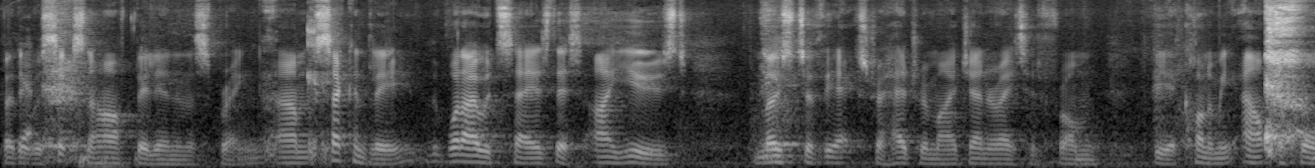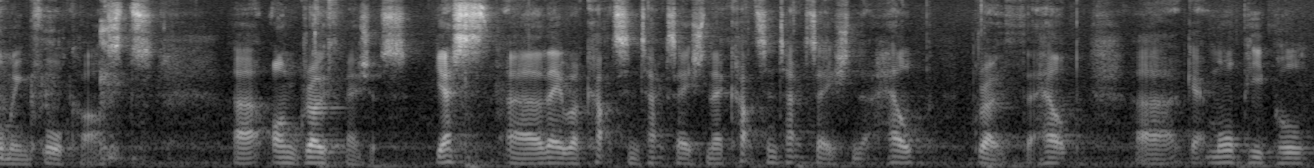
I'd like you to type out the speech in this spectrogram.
but it was six and a half billion in the spring. Um, secondly, what I would say is this: I used most of the extra headroom I generated from the economy outperforming forecasts uh, on growth measures. Yes, uh, they were cuts in taxation. They're cuts in taxation that help growth, that help uh, get more people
